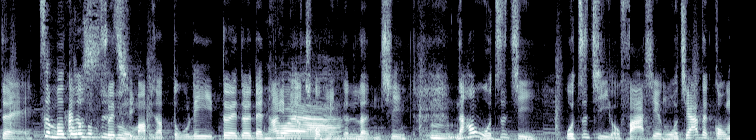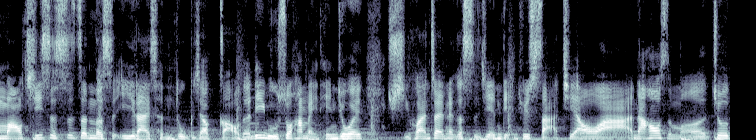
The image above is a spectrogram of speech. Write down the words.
对，这么多事情。所以母猫比较独立，对对对，然后也比较聪明跟冷静。嗯。然后我自己，我自己有发现，我家的公猫其实是真的是依赖程度比较高的。例如说，它每天就会喜欢在那个时间点去撒娇啊，然后什么就。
